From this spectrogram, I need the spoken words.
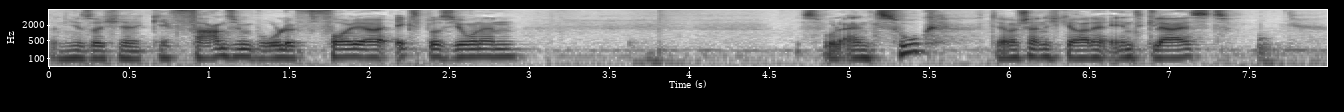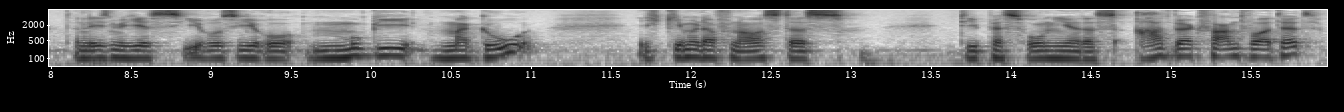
dann hier solche Gefahrensymbole, Feuer, Explosionen. Das ist wohl ein Zug, der wahrscheinlich gerade entgleist. Dann lesen wir hier Zero Zero Mugi Magu. Ich gehe mal davon aus, dass die Person hier das Artwork verantwortet.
